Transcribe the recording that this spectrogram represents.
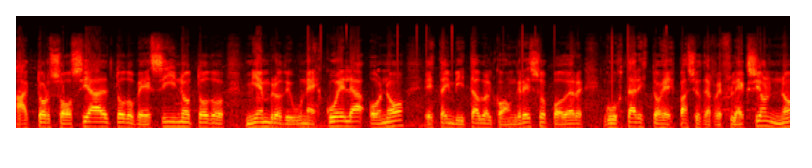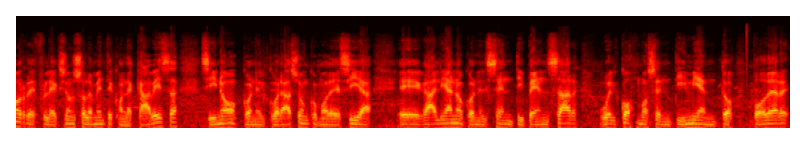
actor social, todo vecino, todo miembro de una escuela o no, está invitado al Congreso poder gustar estos espacios de reflexión, no reflexión solamente con la cabeza, sino con el corazón, como decía eh, Galeano, con el sentipensar o el cosmosentimiento, poder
